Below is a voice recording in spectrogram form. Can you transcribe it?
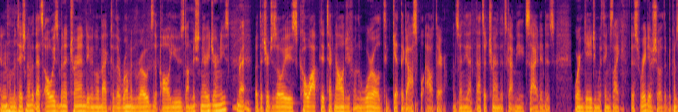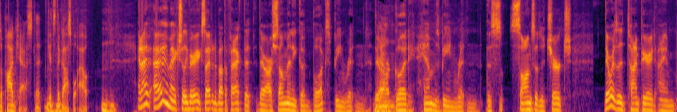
and implementation of it. That's always been a trend, even going back to the Roman roads that Paul used on missionary journeys. Right. But the church has always co-opted technology from the world to get the gospel out there, and so I think that that's a trend that's got me excited. Is we're engaging with things like this radio show that becomes a podcast that gets the mm-hmm. gospel out. Mm-hmm. And I, I am actually very excited about the fact that there are so many good books being written. There Yeah. are good hymns being written. The s- songs of the church. There was a time period. I am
